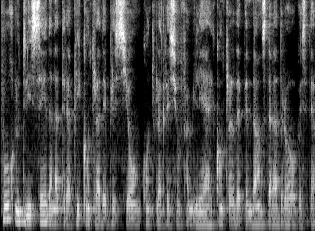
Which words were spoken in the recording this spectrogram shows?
pour l'utiliser dans la thérapie contre la dépression, contre l'agression familiale, contre la dépendance de la drogue, etc.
